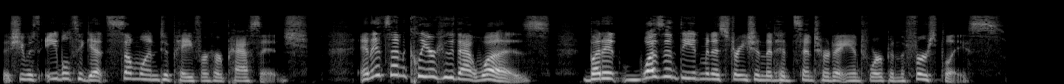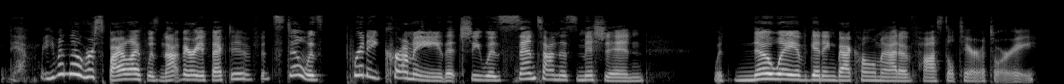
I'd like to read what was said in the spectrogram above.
that she was able to get someone to pay for her passage. And it's unclear who that was, but it wasn't the administration that had sent her to Antwerp in the first place. Even though her spy life was not very effective, it still was pretty crummy that she was sent on this mission with no way of getting back home out of hostile territory.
